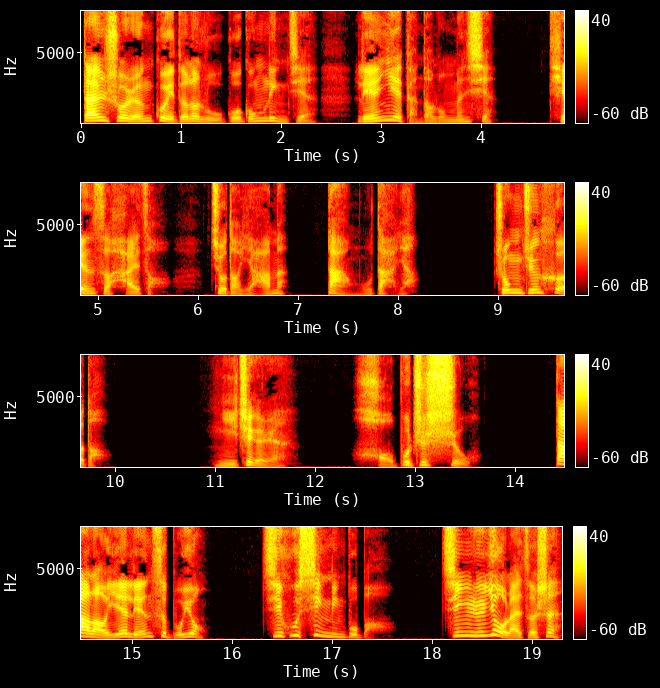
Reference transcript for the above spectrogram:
单说人贵得了鲁国公令箭，连夜赶到龙门县。天色还早，就到衙门，大模大样。中军喝道：“你这个人，好不知事务！大老爷连次不用，几乎性命不保。今日又来，则甚。”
